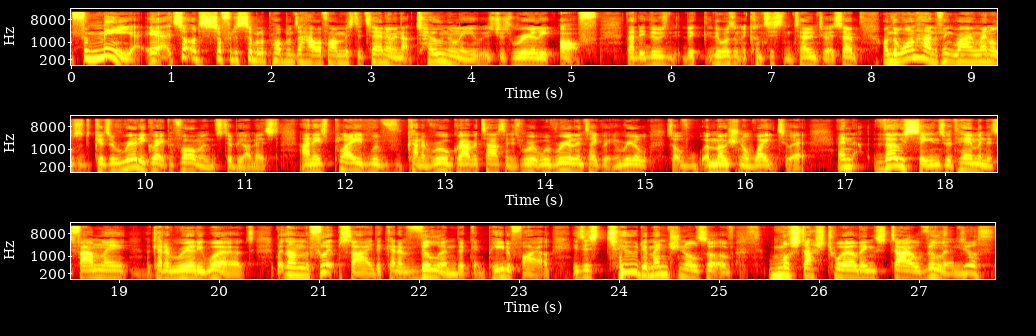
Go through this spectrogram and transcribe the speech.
for me, it sort of suffered a similar problem to how I found Mr. Turner, in that tonally it was just really off. That it, there was there wasn't a consistent tone to it. So on the one hand, I think Ryan Reynolds gives a really great performance, to be honest, and he's played with kind of real gravitas and it's re- with real integrity and real sort of emotional weight to it. And those scenes with him and his family mm-hmm. kind of really worked. But then on the flip side, the kind of villain, the paedophile, is this two-dimensional sort of mustache twirling style villain. Just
